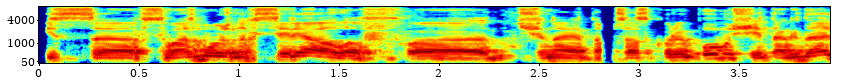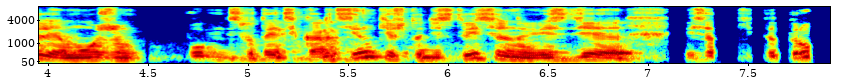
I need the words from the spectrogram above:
из э, всевозможных сериалов, э, начиная там со скорой помощи и так далее, можем помнить вот эти картинки, что действительно везде висят какие-то трубки,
